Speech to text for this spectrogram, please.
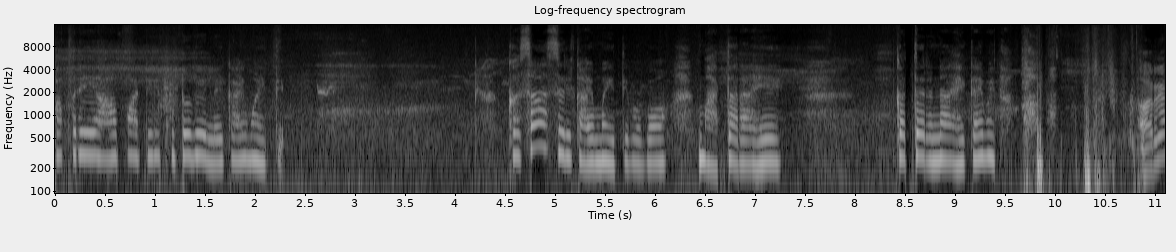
बापरे हा पाटील कुठं गेलाय काय माहिती? कसा असेल काय माहिती बाबा? म्हातारा आहे कतरणा आहे काय माहिती? अरे!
